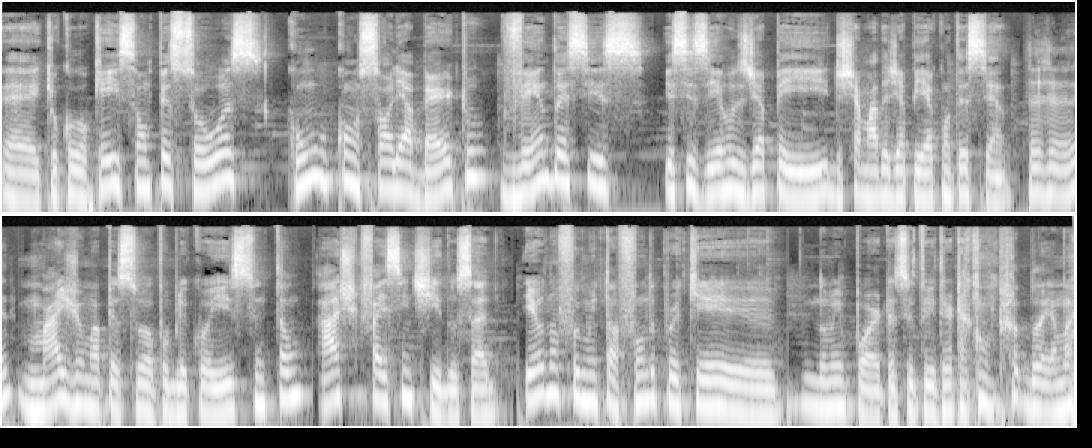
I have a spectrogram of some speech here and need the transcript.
é, que eu coloquei são pessoas com o console aberto vendo esses, esses erros de API, de chamada de API acontecendo. Uhum. Mais de uma pessoa publicou isso, então acho que faz sentido, sabe? Eu não fui muito a fundo porque não me importa se o Twitter tá com problema.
